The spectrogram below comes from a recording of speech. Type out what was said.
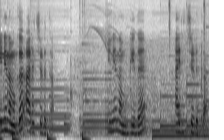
ഇനി നമുക്ക് അരച്ചെടുക്കാം. ഇനി നമുക്കിത് അരിച്ചെടുക്കാം.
